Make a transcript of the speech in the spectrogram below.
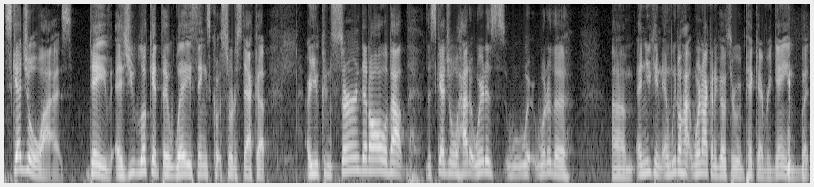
Schedule wise, Dave, as you look at the way things co- sort of stack up, are you concerned at all about the schedule? How do, where does wh- what are the um, and you can and we don't have we're not going to go through and pick every game, but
